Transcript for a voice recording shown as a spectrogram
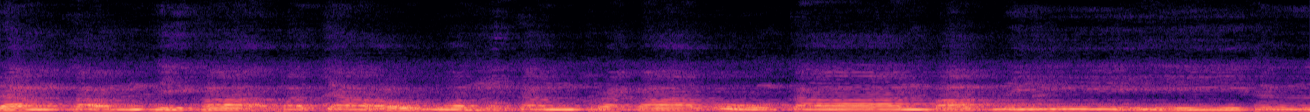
ดังคำที่ข้าพระเจ้าร่วมกันประกาศองค์การบัดนี้เธอ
